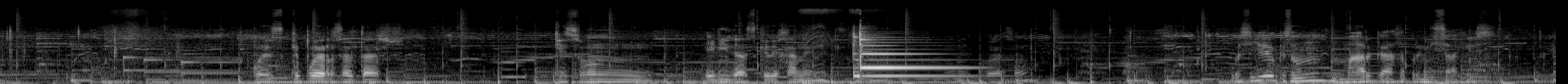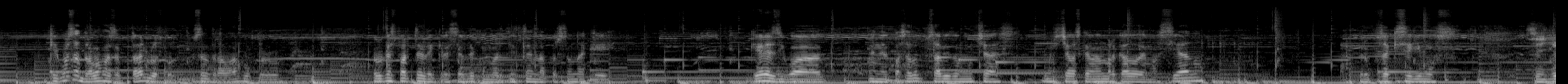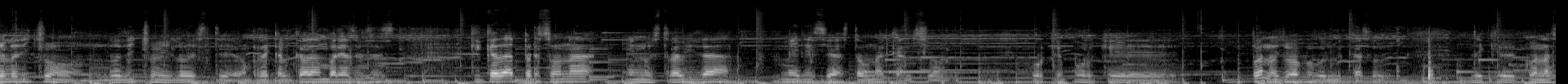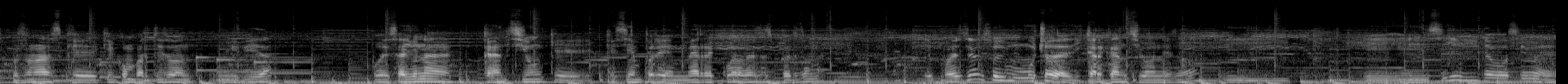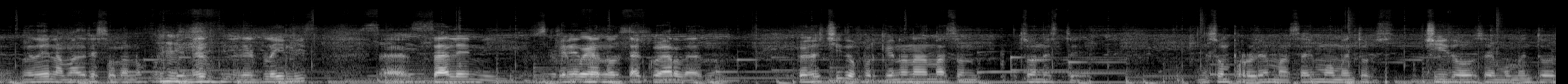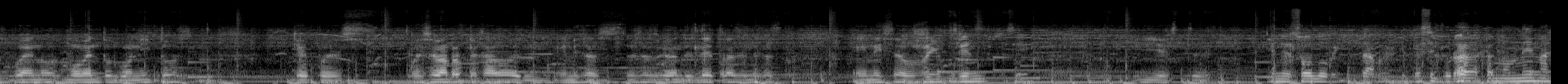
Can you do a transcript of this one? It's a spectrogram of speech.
pues qué puede resaltar que son heridas que dejan en, el corazón. Pues sí, yo digo que son marcas, aprendizajes. Que cuestan trabajo aceptarlos, porque cuestan trabajo, pero creo que es parte de crecer, de convertirte en la persona que, eres. A- en el pasado pues ha habido muchas, muchas chavas que me han marcado demasiado. Pero pues aquí seguimos. Sí, yo lo he dicho, lo he dicho y lo he este, recalcado en varias veces que cada persona en nuestra vida merece hasta una canción. ¿Por qué? Porque, bueno, yo hablo en mi caso, de, que con las personas que, que he compartido en, en mi vida, pues hay una canción que, que siempre me recuerda a esas personas. Y pues yo soy mucho de dedicar canciones, ¿no? Y, y, y sí, yo sí me, me doy en la madre solo, ¿no? Porque en el, en el playlist salen y pues, queriendo no te acuerdas, ¿no? Pero es chido porque no nada más son, son este, son problemas, hay momentos chidos, hay momentos buenos, momentos bonitos que pues, pues se van reflejados en, en esas, esas grandes letras, en esas, en esos riffs sí. y este, En el solo de guitarra que te hace llorar como nena.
